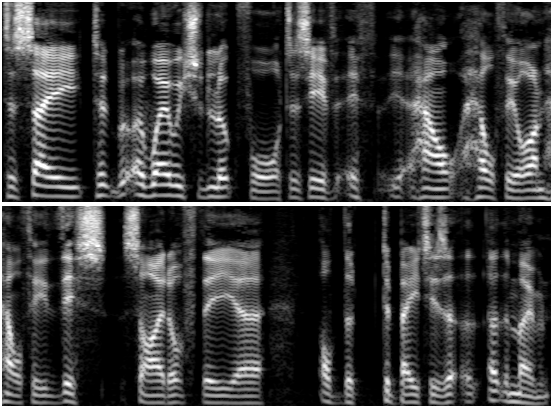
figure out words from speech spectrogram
to say to where we should look for to see if, if how healthy or unhealthy this side of the uh, of the debate is at, at the moment.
